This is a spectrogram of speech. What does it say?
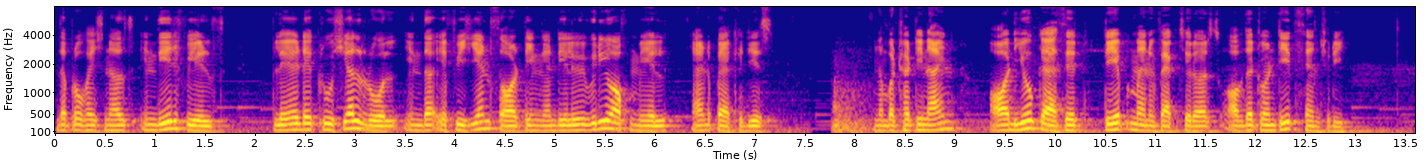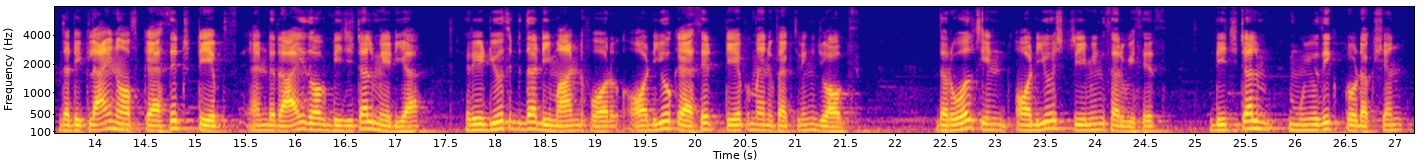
The professionals in these fields played a crucial role in the efficient sorting and delivery of mail and packages. Number 39 audio cassette tape manufacturers of the 20th century. The decline of cassette tapes and rise of digital media reduced the demand for audio cassette tape manufacturing jobs. The roles in audio streaming services, digital music production,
